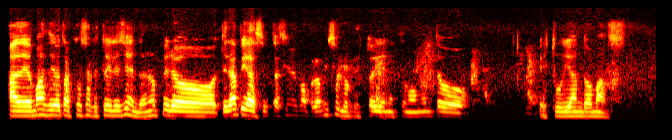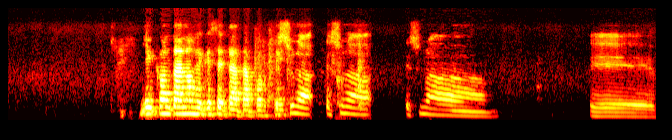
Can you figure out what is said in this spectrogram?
Además de otras cosas que estoy leyendo, ¿no? Pero terapia de aceptación y compromiso es lo que estoy en este momento estudiando más. De, contanos de qué se trata, por qué. Es una, es una, es una eh,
